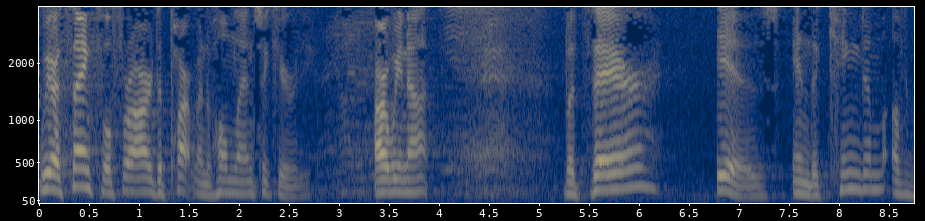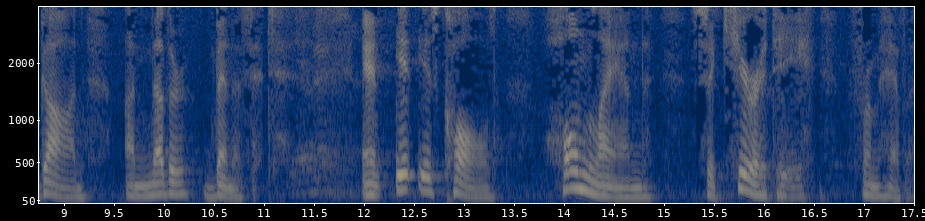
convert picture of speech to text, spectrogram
We are thankful for our Department of Homeland Security. Are we not? But there is in the kingdom of God another benefit. And it is called Homeland Security from Heaven.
